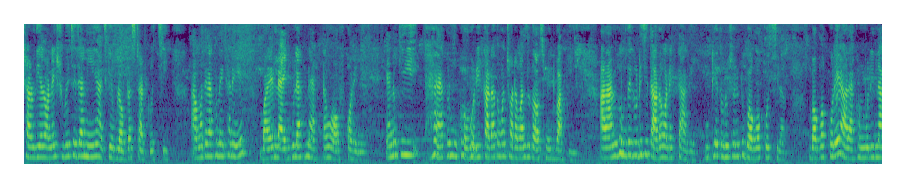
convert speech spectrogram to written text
শারদীয়ার অনেক শুভেচ্ছা জানিয়ে আজকে ব্লগটা স্টার্ট করছি। আমাদের এখন এখানে বাইরের লাইটগুলো এখন একটাও অফ করেনি। কেন কি হ্যাঁ এখন ঘড়ির কাটা তোমার ছটা বাজতে দশ মিনিট বাকি। আর আমি ঘুম থেকে উঠেছি তারও অনেকটা আগে। উঠে তনুর সঙ্গে একটু বক বক করছিলাম। বক বক করে, আর এখন বলি, না,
